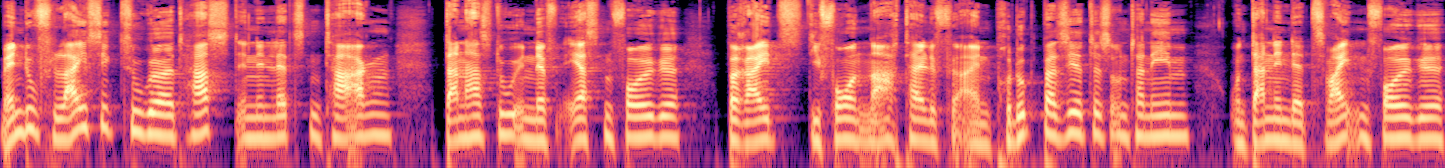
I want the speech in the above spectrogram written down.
Wenn du fleißig zugehört hast in den letzten Tagen, dann hast du in der ersten Folge bereits die Vor- und Nachteile für ein produktbasiertes Unternehmen und dann in der zweiten Folge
